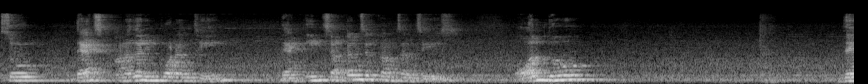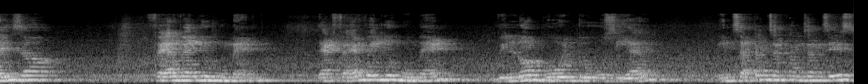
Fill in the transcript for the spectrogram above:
So that's another important thing that in certain circumstances, although there is a fair value movement, that fair value movement will not go into OCI. In certain circumstances,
